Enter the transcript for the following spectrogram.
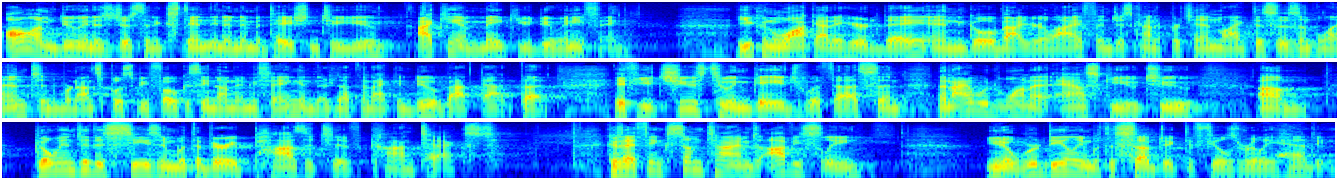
all I'm doing is just an extending an invitation to you. I can't make you do anything. You can walk out of here today and go about your life and just kind of pretend like this isn't Lent and we're not supposed to be focusing on anything and there's nothing I can do about that. But if you choose to engage with us, and, then I would want to ask you to um, go into this season with a very positive context. Because I think sometimes, obviously, you know, we're dealing with a subject that feels really heavy.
